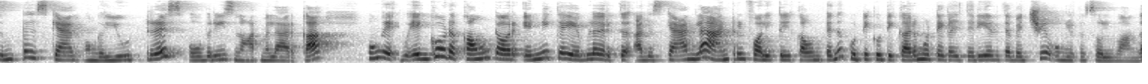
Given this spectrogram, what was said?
சிம்பிள் ஸ்கேன் உங்கள் யூட்ரஸ் ஓவரிஸ் நார்மலாக இருக்கா? உங்கள் எக்கோட கவுண்ட் ஆர் எண்ணிக்கை எவ்வளோ இருக்குது அது ஸ்கேனில் ஆன்ட்ரி ஃபாலிக்கல் கவுண்ட்டுன்னு குட்டி குட்டி கருமுட்டைகள் தெரியறத வச்சு உங்களுக்கு சொல்லுவாங்க.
